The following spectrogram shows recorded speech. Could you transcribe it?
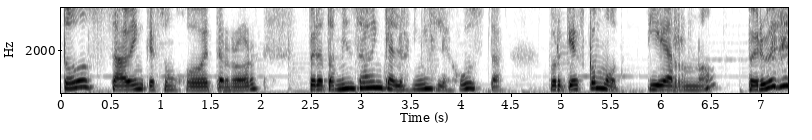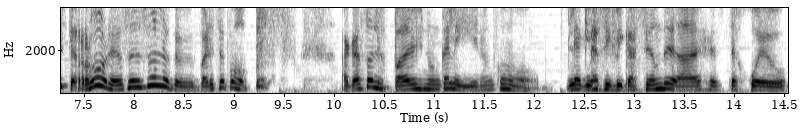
todos saben que es un juego de terror, pero también saben que a los niños les gusta, porque es como tierno pero es de terror, eso, eso es lo que me parece como, ¿acaso los padres nunca leyeron como la clasificación de edades de este juego?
